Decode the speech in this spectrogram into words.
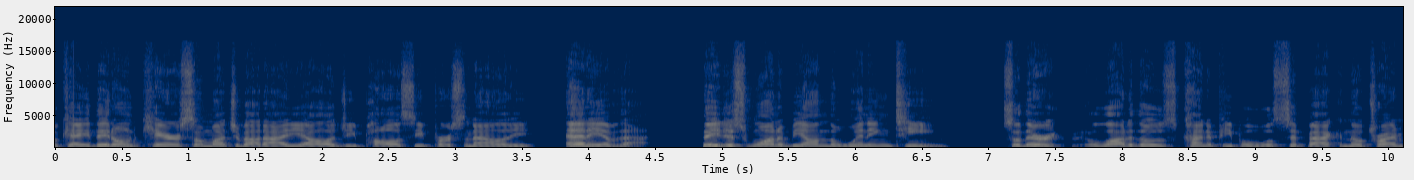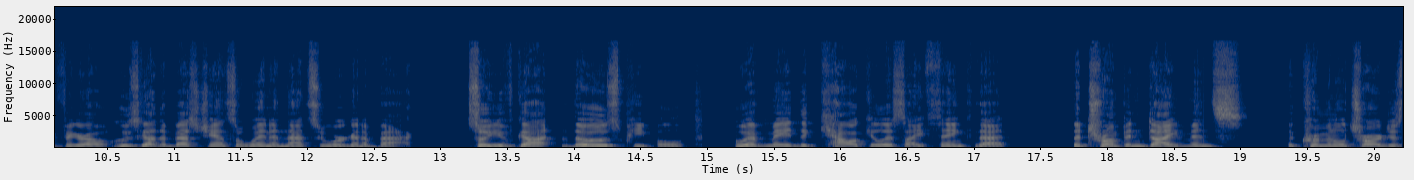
Okay. They don't care so much about ideology, policy, personality, any of that. They just want to be on the winning team. So there a lot of those kind of people will sit back and they'll try and figure out who's got the best chance to win and that's who we're going to back. So you've got those people who have made the calculus I think that the Trump indictments, the criminal charges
